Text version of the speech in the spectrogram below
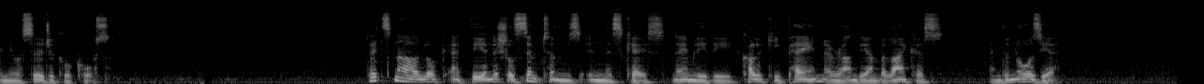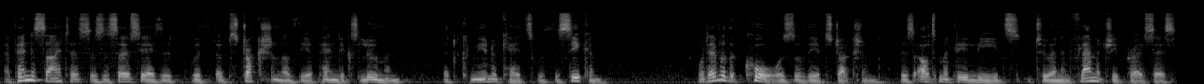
in your surgical course. Let's now look at the initial symptoms in this case, namely the colicky pain around the umbilicus and the nausea. Appendicitis is associated with obstruction of the appendix lumen that communicates with the cecum. Whatever the cause of the obstruction, this ultimately leads to an inflammatory process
